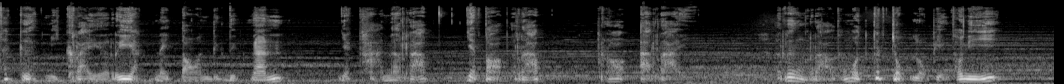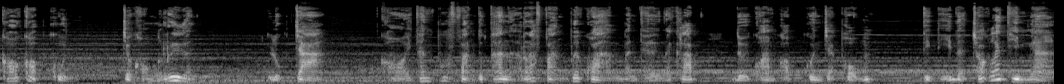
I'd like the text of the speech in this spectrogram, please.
ถ้าเกิดมีใครเรียกในตอนดึกๆนั้น อย่าขานรับ อย่าตอบรับ เพราะอะไร เรื่องราวทั้งหมดก็จบลงเพียงเท่านี้ ขอขอบคุณเจ้าของเรื่อง ลูกจ้างขอให้ท่านผู้ฟังทุกท่านรับฟังเพื่อความบันเทิงนะครับ โดยความขอบคุณจากผม ติตีเดอะช็อกและทีมงาน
